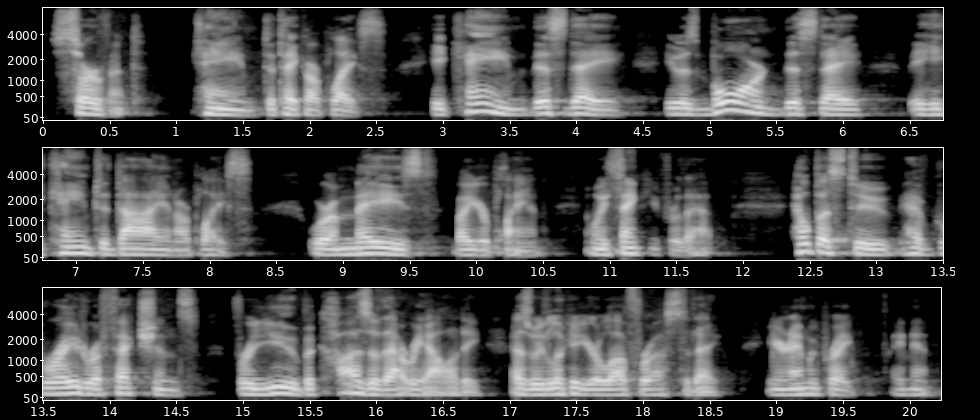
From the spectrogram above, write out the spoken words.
servant came to take our place? He came this day he was born this day, but he came to die in our place. We're amazed by your plan, and we thank you for that. Help us to have greater affections for you because of that reality as we look at your love for us today. In your name we pray. Amen.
